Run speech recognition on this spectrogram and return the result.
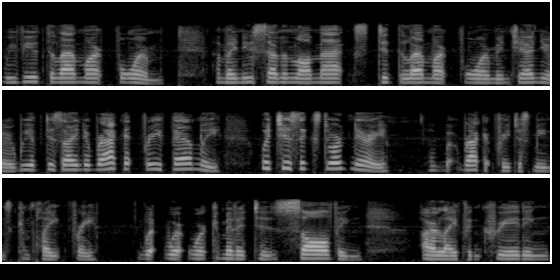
reviewed the Landmark Forum. And my new son in law Max did the Landmark Forum in January. We have designed a racket free family, which is extraordinary. Racket free just means complaint free we're, we're committed to solving our life and creating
